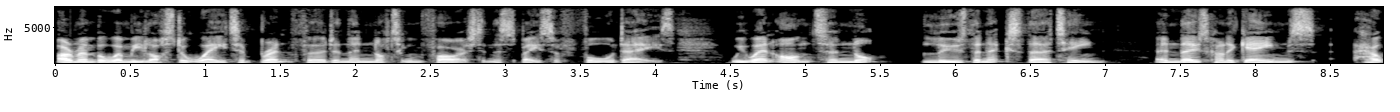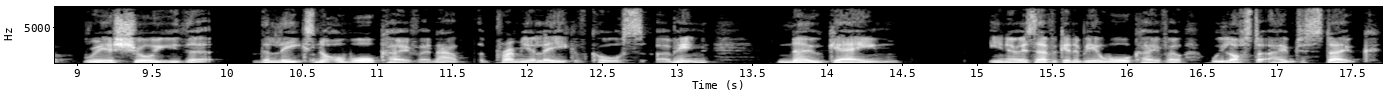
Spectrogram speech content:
I remember when we lost away to Brentford and then Nottingham Forest in the space of four days, we went on to not lose the next 13 and those kind of games help reassure you that the league's not a walkover. Now, the Premier League, of course, I mean, no game, you know, is ever going to be a walkover. We lost at home to Stoke.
